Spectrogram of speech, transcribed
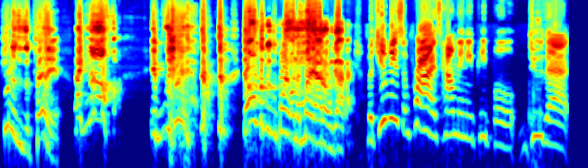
he was disappointed. Like, no, if we don't look at the point on the money I don't got. but you'd be surprised how many people do that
